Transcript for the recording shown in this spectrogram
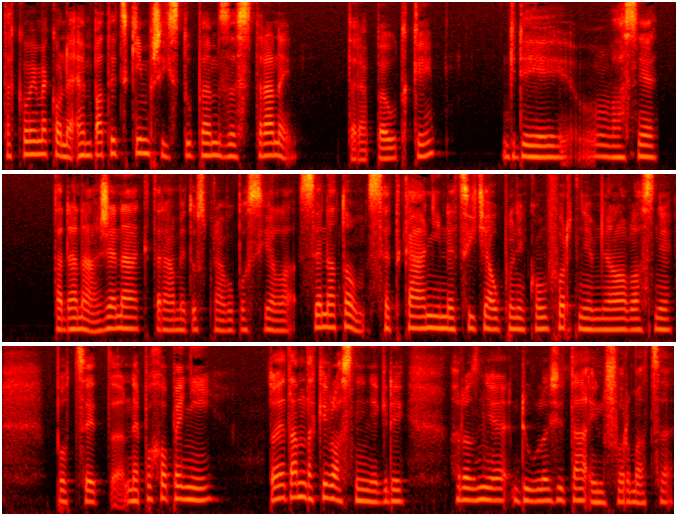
takovým jako neempatickým přístupem ze strany terapeutky, kdy vlastně ta daná žena, která mi tu zprávu posílala, se na tom setkání necítila úplně komfortně, měla vlastně pocit nepochopení. To je tam taky vlastně někdy hrozně důležitá informace.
